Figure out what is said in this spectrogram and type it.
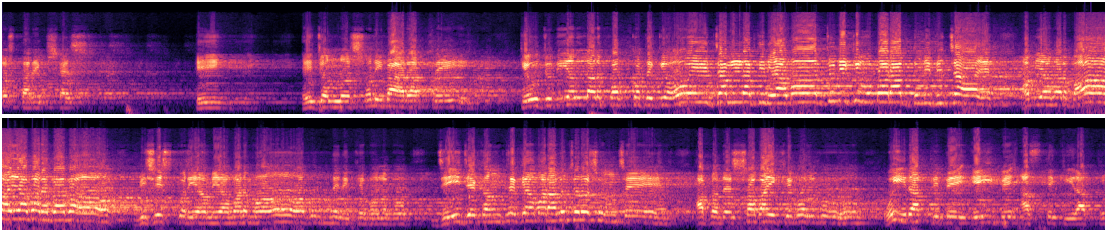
দশ তারিখ শেষ। এই জন্য শনিবার রাত্রে কেউ যদি আল্লাহর পক্ষ থেকে, ওই জান্নাতি আমার যদি কেউ বরাদ্দ নিতে চায়, আমি আমার ভাই, আমার বাবা, বিশেষ করে আমি আমার মা বোনদেরকে বলব, যেই যেখান থেকে আমার আলোচনা শুনছেন আপনাদের সবাইকে বলব, ওই রাত্রিতে এই বে- আজকে কি রাত্র?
